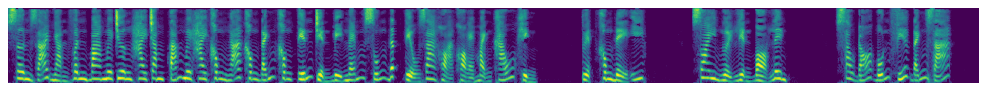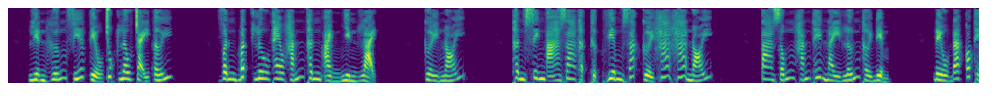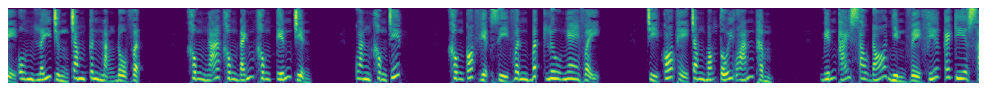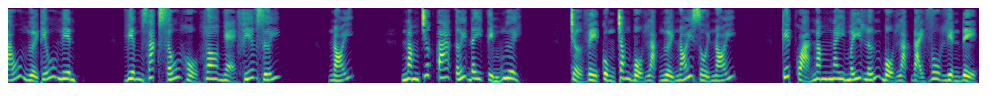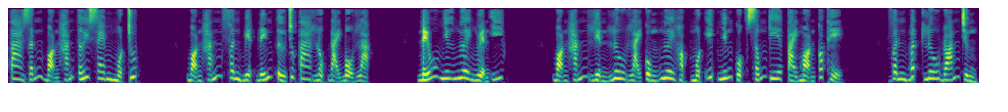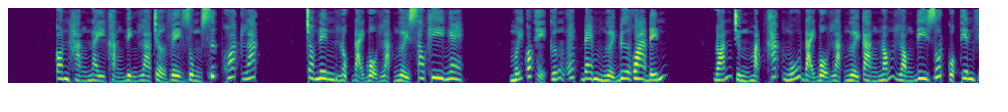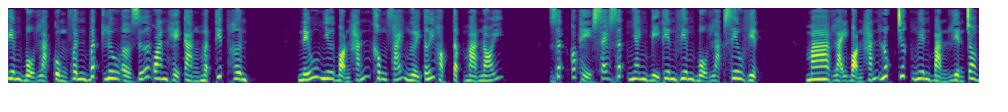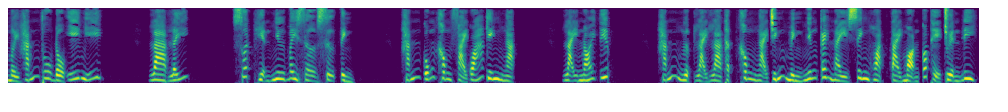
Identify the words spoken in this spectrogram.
Sơn giã nhàn vân 30 chương 282 không ngã không đánh không tiến triển bị ném xuống đất tiểu ra hỏa khỏe mạnh kháo khỉnh. Tuyệt không để ý. Xoay người liền bò lên. Sau đó bốn phía đánh giá. Liền hướng phía tiểu trúc lâu chạy tới. Vân bất lưu theo hắn thân ảnh nhìn lại. Cười nói. Thân sinh á ra thật thực viêm giác cười ha ha nói. Ta giống hắn thế này lớn thời điểm. Đều đã có thể ôm lấy chừng trăm cân nặng đồ vật. Không ngã, không đánh, không tiến triển. Quăng không chết. Không có việc gì vân bất lưu nghe vậy. Chỉ có thể trong bóng tối oán thầm. Biến thái sau đó nhìn về phía cái kia sáu người thiếu niên. Viêm giác xấu hổ ho nhẹ phía dưới. Nói. Năm trước ta tới đây tìm ngươi. Trở về cùng trong bộ lạc người nói rồi nói. Kết quả năm nay mấy lớn bộ lạc đại vu liền để ta dẫn bọn hắn tới xem một chút. Bọn hắn phân biệt đến từ chúng ta lục đại bộ lạc. Nếu như ngươi nguyện ý. Bọn hắn liền lưu lại cùng ngươi học một ít những cuộc sống kia tài mọn có thể. Vân bất lưu đoán chừng. Con hàng này khẳng định là trở về dùng sức khoác lác. Cho nên lục đại bộ lạc người sau khi nghe. Mới có thể cưỡng ép đem người đưa qua đến. Đoán chừng mặt khác ngũ đại bộ lạc người càng nóng lòng đi rốt cuộc thiên viêm bộ lạc cùng vân bất lưu ở giữa quan hệ càng mật thiết hơn. Nếu như bọn hắn không phái người tới học tập mà nói. Rất có thể sẽ rất nhanh bị thiên viêm bộ lạc siêu việt. Mà lại bọn hắn lúc trước nguyên bản liền cho mời hắn thu đồ ý nghĩ. Là lấy. Xuất hiện như bây giờ sự tình. Hắn cũng không phải quá kinh ngạc. Lại nói tiếp. Hắn ngược lại là thật không ngại chính mình những cái này sinh hoạt tài mọn có thể truyền đi.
